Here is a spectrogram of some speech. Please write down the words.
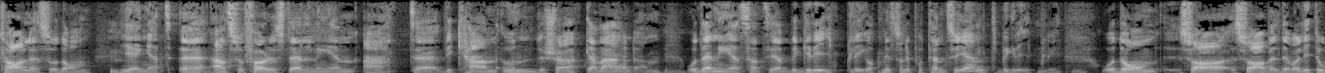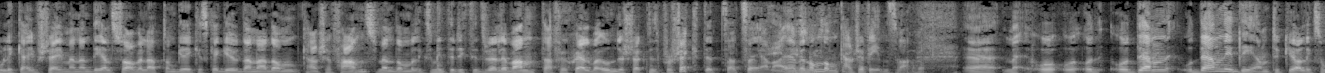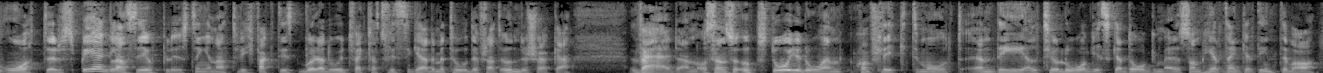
Thales och de mm. gänget. Eh, alltså föreställningen att eh, vi kan undersöka världen. Mm. Och den är så att säga begriplig, åtminstone potentiellt begriplig. Mm. Och de sa, sa väl, det var lite olika i och för sig, men en del sa väl att de grekiska gudarna, de kanske fanns, men de var liksom inte riktigt relevanta för själva undersökningsprojektet, så att säga. Va? Även om de kanske finns. Va? Eh, och, och, och, den, och den idén tycker jag liksom återspeglas i upplysningen, att vi faktiskt börjar då utveckla sofistikerade metoder för att undersöka världen. Och sen så uppstår ju då en konflikt mot en del teologiska dogmer som helt enkelt inte var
